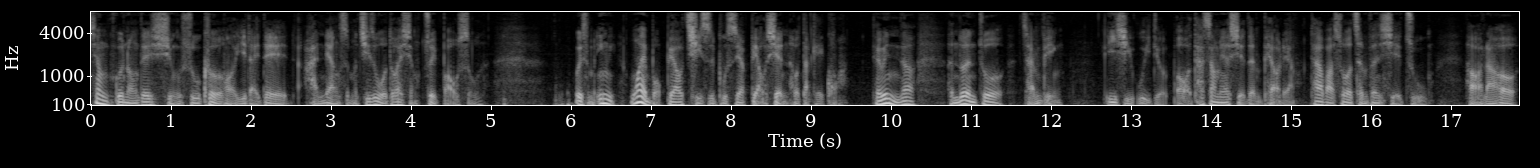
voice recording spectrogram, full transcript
像国农的熊书课哈，以来的含量什么，其实我都在想最保守的。为什么？因为外目标其实不是要表现和大家看，因为你知道很多人做产品。一起喂掉哦，它上面要写的很漂亮，它要把所有成分写足，好，然后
